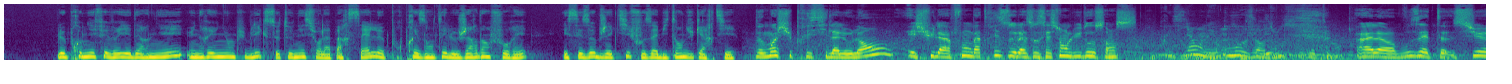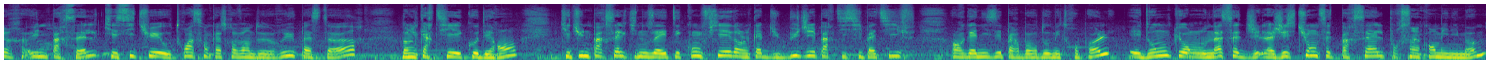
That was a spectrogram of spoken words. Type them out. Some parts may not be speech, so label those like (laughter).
Le 1er février dernier, une réunion publique se tenait sur la parcelle pour présenter le jardin forêt et ses objectifs aux habitants du quartier. Donc moi je suis Priscilla Loland et je suis la fondatrice de l'association Ludosens. Priscilla, on est où aujourd'hui exactement? Alors vous êtes sur une parcelle qui est située au 382 rue Pasteur dans le quartier Codéran, qui est une parcelle qui nous a été confiée dans le cadre du budget participatif organisé par Bordeaux Métropole. Et donc, on a la gestion de cette parcelle pour 5 ans minimum.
